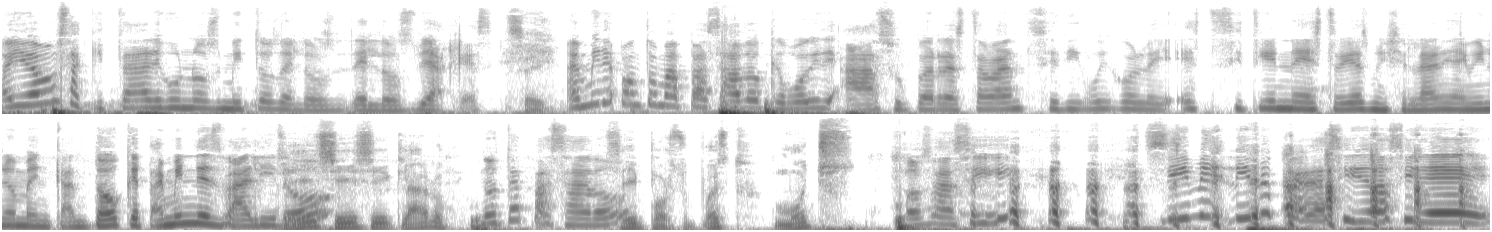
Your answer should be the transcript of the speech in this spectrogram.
Oye, vamos a quitar algunos mitos de los, de los viajes. Sí. A mí de pronto me ha pasado que voy a super restaurantes y digo, híjole, este sí tiene estrellas Michelin y a mí no me encantó, que también es válido. Sí, sí, sí, claro. ¿No te ha pasado? Sí, por supuesto. Muchos. O sea, sí. Dime, dime que ha sido así de.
